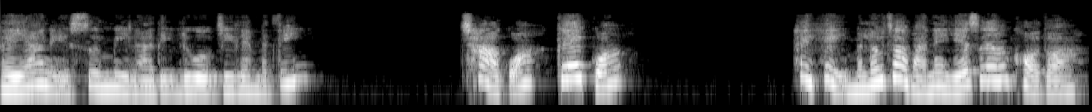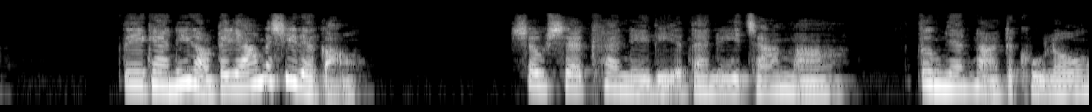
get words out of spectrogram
ဘယ်ကနေစုမိလာသည့်လူအုပ်ကြီးလည်းမသိ။ချကွာကဲကွာ ဟိတ်ဟိတ်မလောက်ကြပါနဲ့ရဲစခန်းခေါ်သွား။သေကန်နီးတောင်တရားမရှိတဲ့ကောင်။ရှုပ်ရှက်ခတ်နေသည့်အတန်တွေကြားမှာသူ့မျက်နှာတစ်ခုလုံး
